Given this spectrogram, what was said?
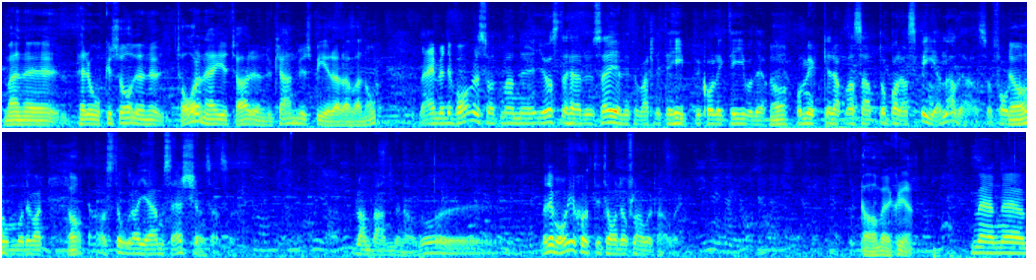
Men eh, Per-Åke sa det nu, ta den här gitarren, du kan ju spela Ravanon. Nej men det var väl så att man, eh, just det här du säger, lite vart lite hippiekollektiv och det. Ja. Och mycket att man satt och bara spelade alltså. Folk Ja. kom och det var Ja, ja, stora jam sessions alltså. Bland banden. Och då, eh, men det var ju 70-tal och flower power. ja verkligen. Men eh,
